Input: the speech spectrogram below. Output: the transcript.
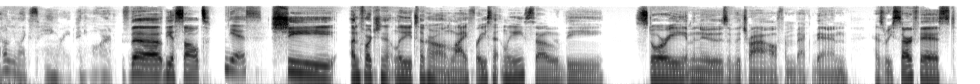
I don't even like saying rape anymore. The the assault. Yes. She unfortunately took her own life recently, so the story in the news of the trial from back then has resurfaced.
